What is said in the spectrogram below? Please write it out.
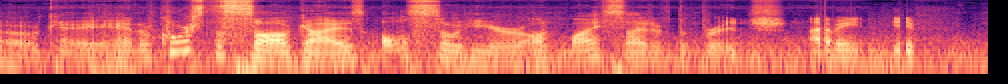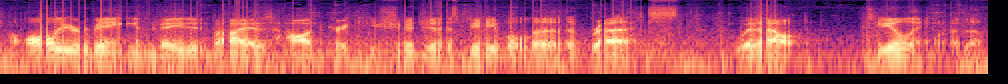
Okay, and of course the Saw guy is also here on my side of the bridge. I mean, if all you're being invaded by is Hodrick, you should just be able to rest without dealing with him.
